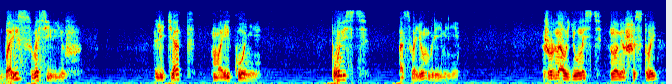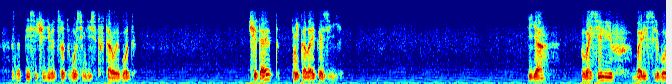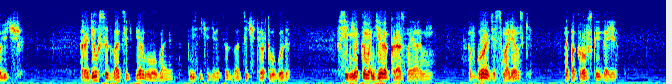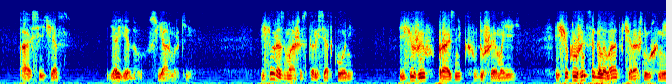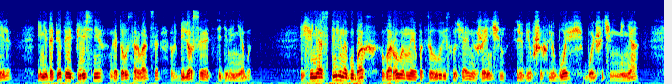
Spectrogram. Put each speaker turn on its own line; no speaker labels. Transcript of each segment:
Борис Васильев. Летят мои кони. Повесть о своем времени. Журнал «Юность», номер 6 за 1982 год. Читает Николай Козий. Я, Васильев Борис Львович, родился 21 мая 1924 года в семье командира Красной Армии в городе Смоленске на Покровской горе. А сейчас я еду с ярмарки. Еще размашисто рысят кони, еще жив праздник в душе моей, еще кружится голова от вчерашнего хмеля, и недопетая песня готова сорваться в белесое от седины небо. Еще не остыли на губах ворованные поцелуи случайных женщин, любивших любовь больше, чем меня,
